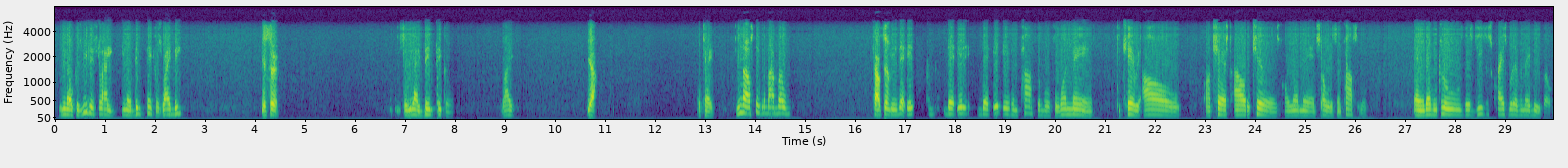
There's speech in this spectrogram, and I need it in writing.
you know, because we just like, you know, deep thinkers, right, B? Yes, sir. So we like big thinkers, right? Yeah. Okay. You know, I was thinking about, bro, Talk to me. is that it that it that it is impossible for one man to carry all or cast all the cares on one man's shoulders. It's impossible. And that includes this Jesus Christ, whatever it may be, bro.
